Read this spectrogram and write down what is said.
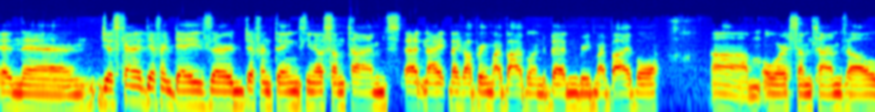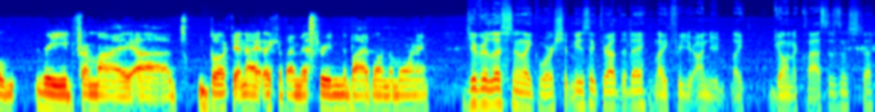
and then just kind of different days. There are different things, you know. Sometimes at night, like I'll bring my Bible into bed and read my Bible, um, or sometimes I'll read from my uh, book at night, like if I miss reading the Bible in the morning. Do you ever listen to like worship music throughout the day, like for your on your like going to classes and stuff?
